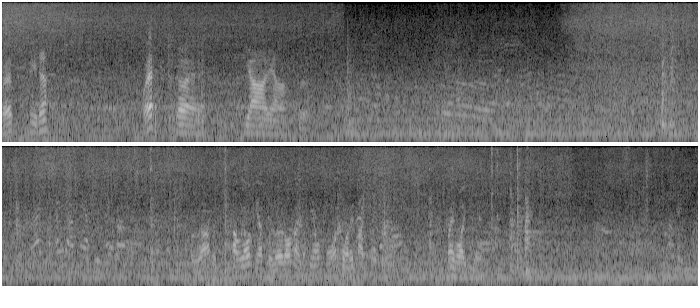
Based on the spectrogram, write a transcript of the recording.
Đấy, cái gì thế? Đấy. Rồi. 压量。好啊，就是靠腰行顺路路带，听我看咧等，卖怀疑哦。对，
